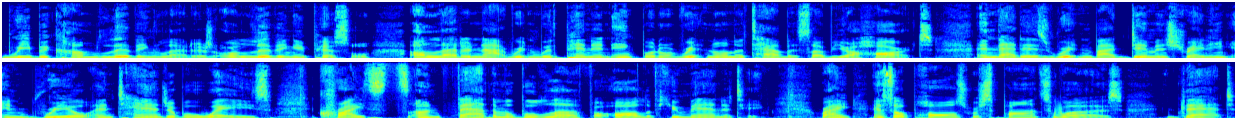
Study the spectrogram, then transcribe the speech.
we become living letters or living epistle, a letter not written with pen and ink, but written on the tablets of your hearts, and that is written by demonstrating in real and tangible ways Christ's unfathomable love for all of humanity, right? And so Paul's response was that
